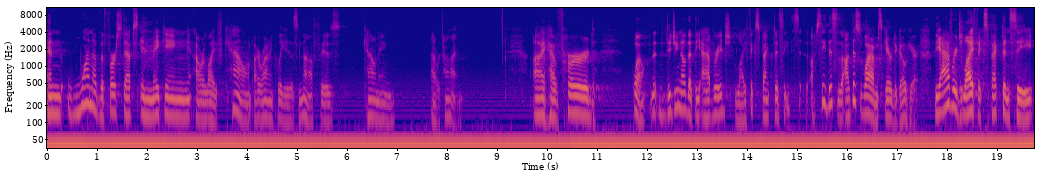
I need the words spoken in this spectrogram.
And one of the first steps in making our life count, ironically enough, is counting our time. I have heard, well, th- did you know that the average life expectancy, this is, uh, see, this is, uh, this is why I'm scared to go here. The average life expectancy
